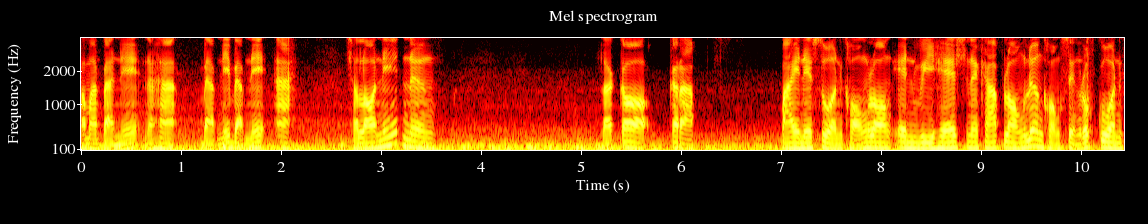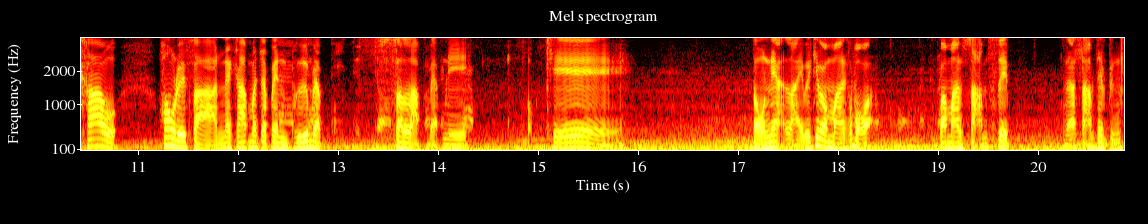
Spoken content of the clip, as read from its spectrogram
ประมาณแบบนี้นะฮะ แบบนี้แบบนี้อะชะลอนิดหนึ่งแล้วก็กลับไปในส่วนของลอง NVH นะครับลองเรื่องของเสียงรบกวนเข้าห้องโดยสารนะครับ มันจะเป็นพื้นแบบสลับแบบนี้ โอเค ตรงเนี้ยไหลไปที่ประมาณเขาบอกว่าประมาณ 30นะ30ถึง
